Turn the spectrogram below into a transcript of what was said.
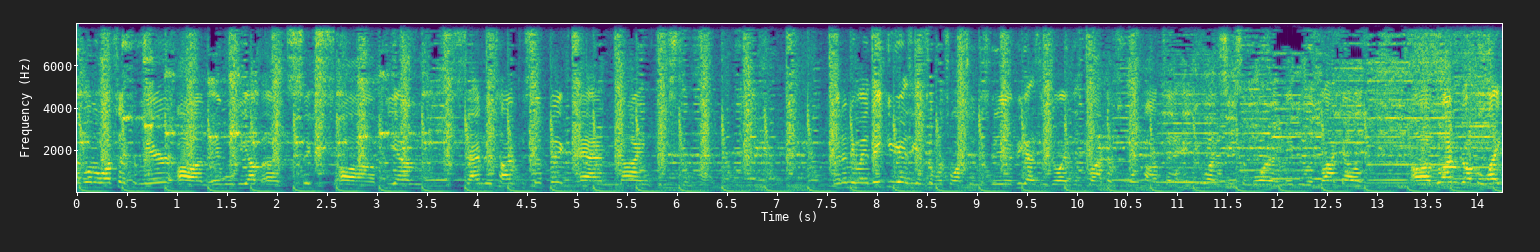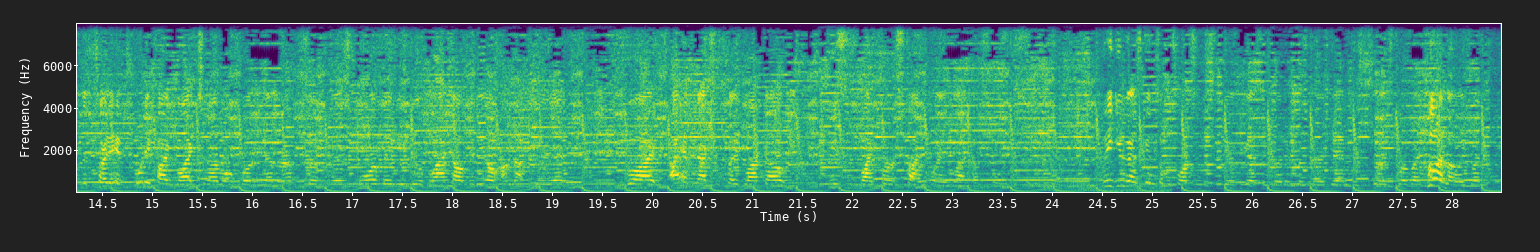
guys want to watch that premiere, um, it will be up at 6 uh, p.m. Standard Time Pacific and 9 Eastern Time. But anyway, thank you guys again so much for watching this video. If you guys enjoyed this Black Ops 4 content and you want to see some more, maybe with Blackout, uh, go ahead and drop a like. Let's try to hit 25 likes and I will upload another episode of this. Or maybe do a Blackout video. I'm not sure yet. But I haven't actually played Blackout. This is my first time playing Black Ops 4. Thank you guys again so much for watching this video. If you guys enjoyed it, remember again, be sure to support by clicking that like button.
